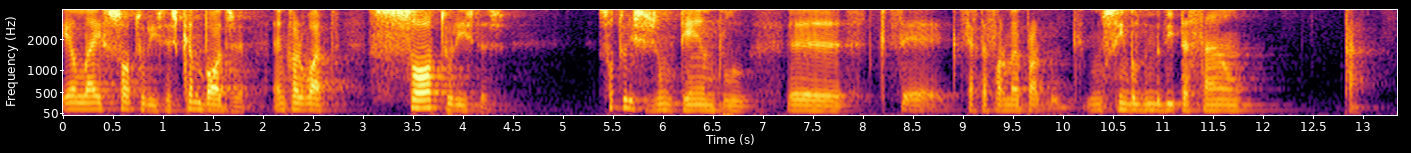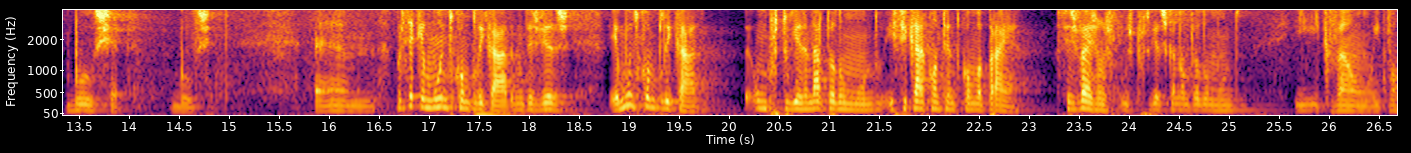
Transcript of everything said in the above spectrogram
LA, só turistas. Camboja, Angkor Wat, só turistas. Só turistas de um templo, uh, que, de, que, de, certa forma um símbolo de meditação. Pá, bullshit. Bullshit. Um, por isso é que é muito complicado, muitas vezes é muito complicado um português andar pelo mundo e ficar contente com uma praia. Vocês vejam os, os portugueses que andam pelo mundo e, e, que vão, e que vão,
